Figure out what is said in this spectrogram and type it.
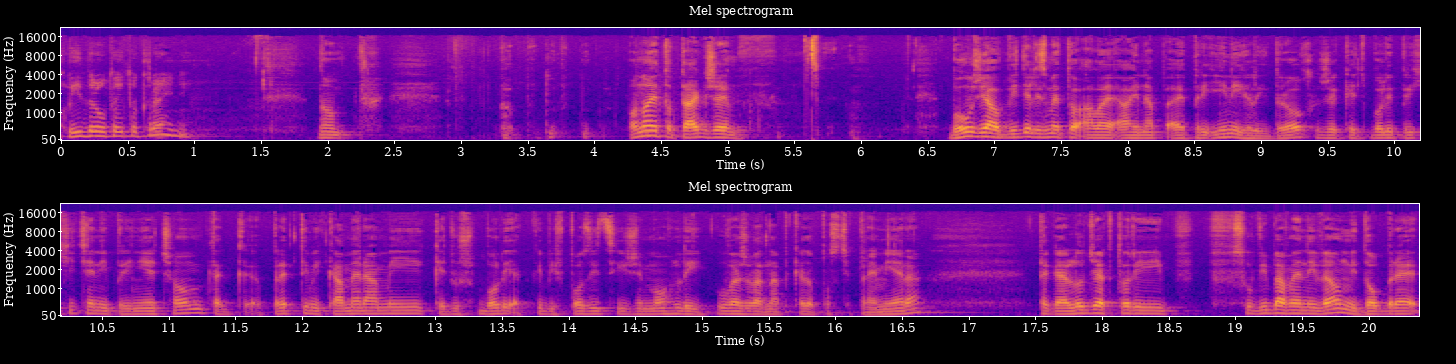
lídrov tejto krajiny. No, ono je to tak, že Bohužiaľ, videli sme to ale aj, na, aj pri iných lídroch, že keď boli prichytení pri niečom, tak pred tými kamerami, keď už boli akýby v pozícii, že mohli uvažovať napríklad o poste premiéra, tak aj ľudia, ktorí sú vybavení veľmi dobre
